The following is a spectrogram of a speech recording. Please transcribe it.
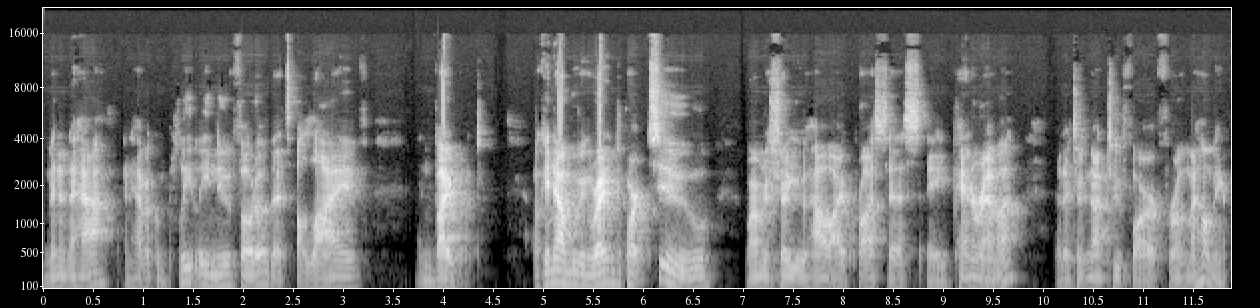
minute and a half, and have a completely new photo that's alive and vibrant. Okay, now moving right into part two, where I'm going to show you how I process a panorama that I took not too far from my home here.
